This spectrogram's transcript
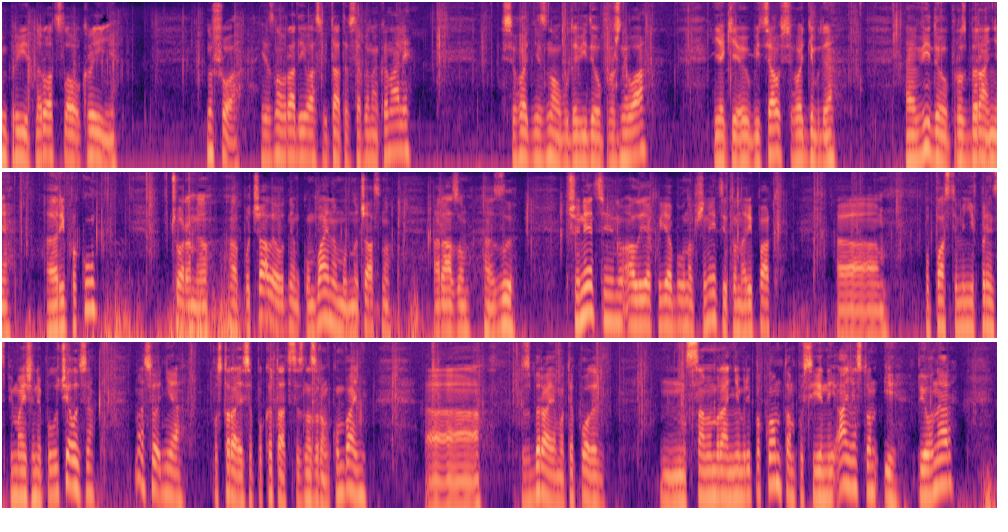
Всім привіт, народ, слава Україні! Ну що, я знову радий вас вітати в себе на каналі. Сьогодні знову буде відео про жнива. Як я і обіцяв, сьогодні буде е, відео про збирання е, ріпаку. Вчора ми е, почали одним комбайном одночасно разом з пшеницею. Ну, але як я був на пшениці, то на ріпак попасти мені в принципі майже не вийшло. Ну, а сьогодні я постараюся покататися з Назаром в комбайні. Збираємо те поле з самим раннім ріпаком, там посіяний Аністон і Піонер.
